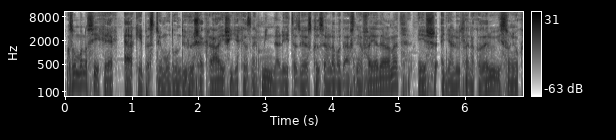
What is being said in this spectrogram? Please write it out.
Azonban a székelyek elképesztő módon dühösek rá, és igyekeznek minden létező eszközzel levadászni a fejedelmet, és egyenlőtlenek az erőviszonyok.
